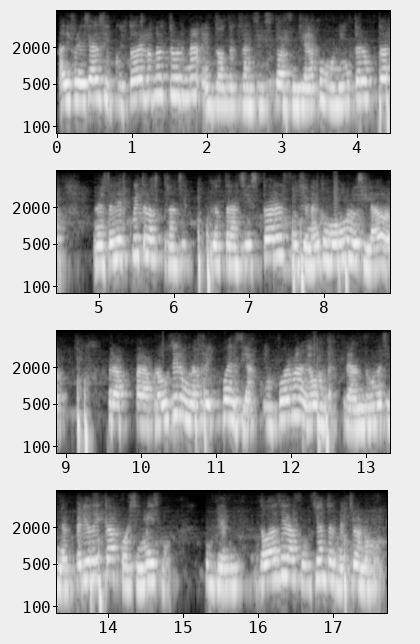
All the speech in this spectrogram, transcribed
A diferencia del circuito de luz nocturna, en donde el transistor funciona como un interruptor, en este circuito los, transistores funcionan como un oscilador para, producir una frecuencia en forma de onda, creando una señal periódica por sí mismo, cumpliendo así la función del metrónomo.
